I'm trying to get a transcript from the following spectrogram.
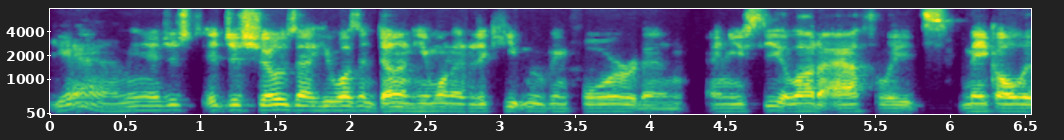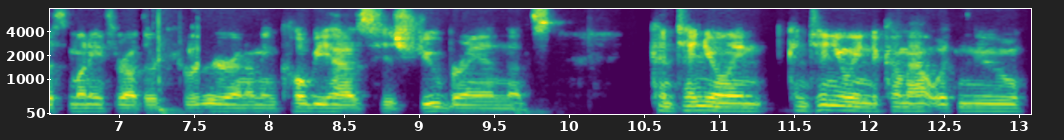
Yeah, I mean, it just it just shows that he wasn't done. He wanted to keep moving forward, and and you see a lot of athletes make all this money throughout their career. And I mean, Kobe has his shoe brand that's continuing continuing to come out with new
